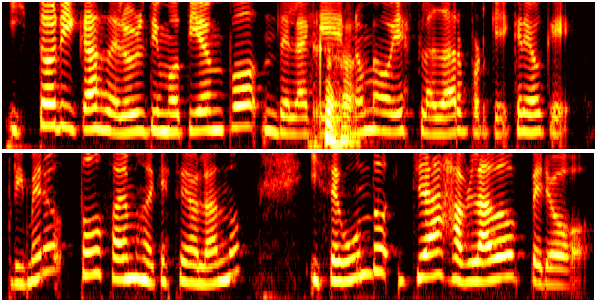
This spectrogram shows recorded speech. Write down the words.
históricas del último tiempo, de la que no me voy a explayar porque creo que, primero, todos sabemos de qué estoy hablando, y segundo, ya has hablado, pero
